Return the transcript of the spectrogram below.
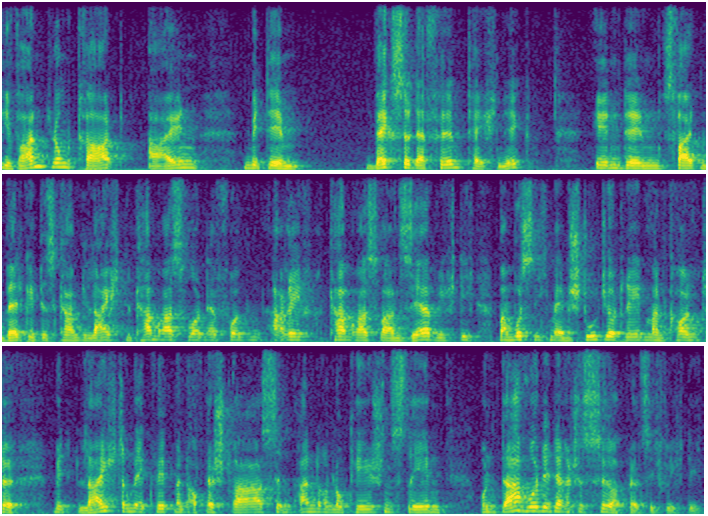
Die Wandlung trat ein mit dem Wechsel der Filmtechnik in den Zweiten Weltkrieg, es kamen die leichten Kameras wurden erfunden, Arri-Kameras waren sehr wichtig, man musste nicht mehr im Studio drehen, man konnte mit leichterem Equipment auf der Straße, in anderen Locations drehen. Und da wurde der Regisseur plötzlich wichtig.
